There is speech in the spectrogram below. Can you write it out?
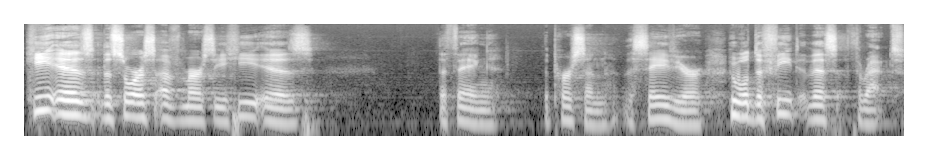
He is the source of mercy. He is the thing, the person, the Savior who will defeat this threat.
